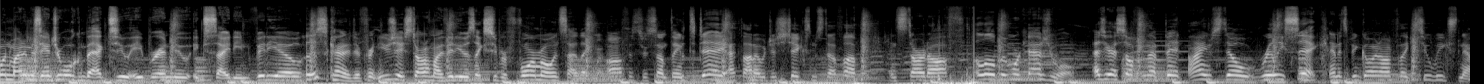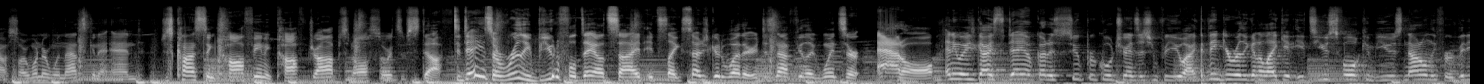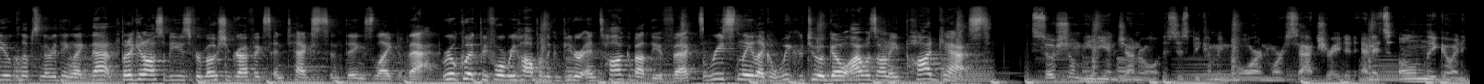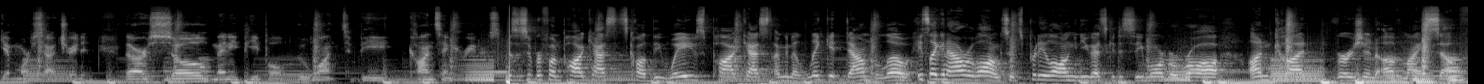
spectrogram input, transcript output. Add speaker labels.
Speaker 1: guys, Andrew. Welcome back to a brand new exciting video. This is kind of different. Usually I start off my videos like super formal inside like my office or something. But today I thought I would just shake some stuff up and start off a little bit more casual. As you guys saw from that bit, I'm still really sick and it's been going on for like two weeks now. So I wonder when that's gonna end. Just constant coughing and cough drops and all sorts of stuff. Today is a really beautiful day outside. It's like such good weather. It does not feel like winter at all. Anyways, guys, today I've got a super cool transition for you. I think you're really gonna like it. It's useful, can be used not only for video clips and everything like that, but it can also be used for motion graphics and texts and things like that. Real quick before we hop on the computer and talk about the effect, recently, like a week or two ago, I was on a podcast
Speaker 2: social media in general is just becoming more and more saturated and it's only going to get more saturated. There are so many people who want to be content creators.
Speaker 1: It's a super fun podcast. It's called the Waves Podcast. I'm going to link it down below. It's like an hour long, so it's pretty long and you guys get to see more of a raw, uncut version of myself.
